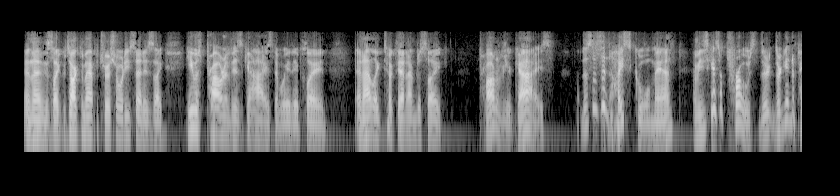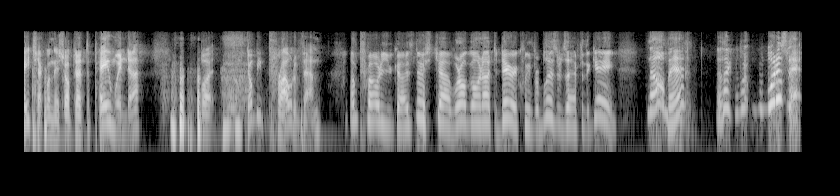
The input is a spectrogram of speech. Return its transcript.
And then it's like we talked to Matt Patricia. What he said is like he was proud of his guys the way they played, and I like took that. and I'm just like proud of your guys. This isn't high school, man. I mean, these guys are pros. They're they're getting a paycheck when they show up to the pay window. but don't be proud of them. I'm proud of you guys. Nice job. We're all going out to Dairy Queen for blizzards after the game. No, man. I was like, what, what is that?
